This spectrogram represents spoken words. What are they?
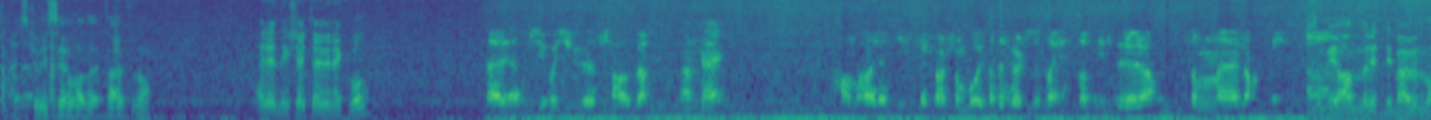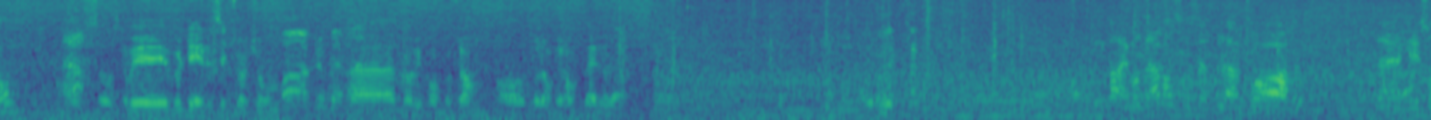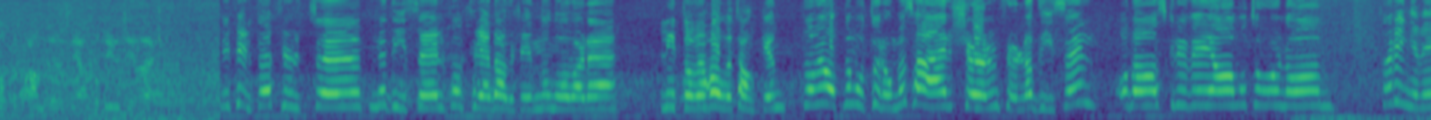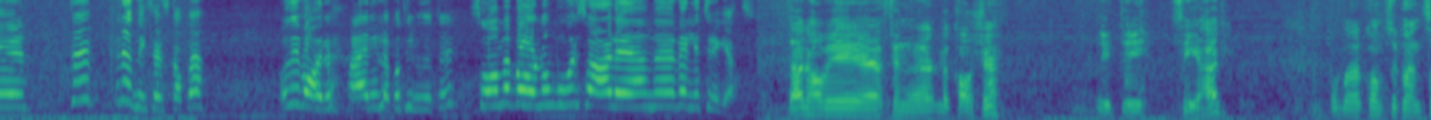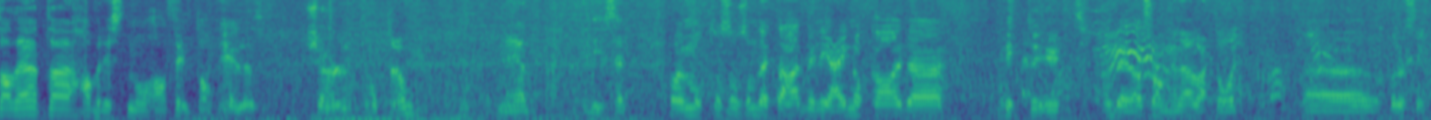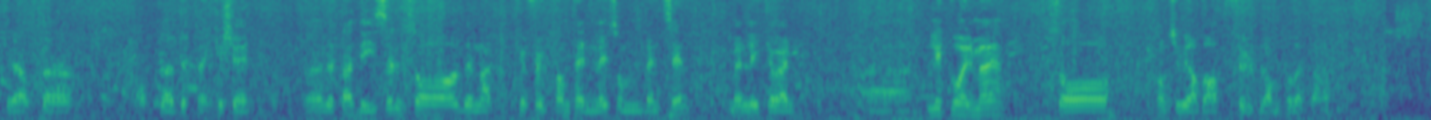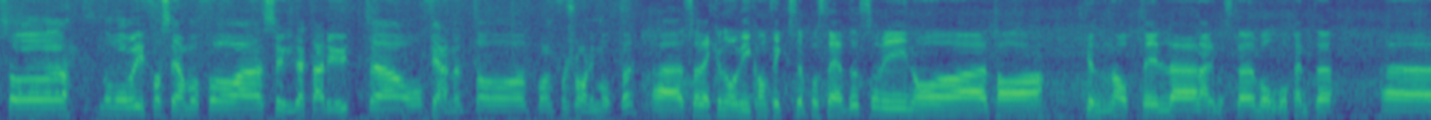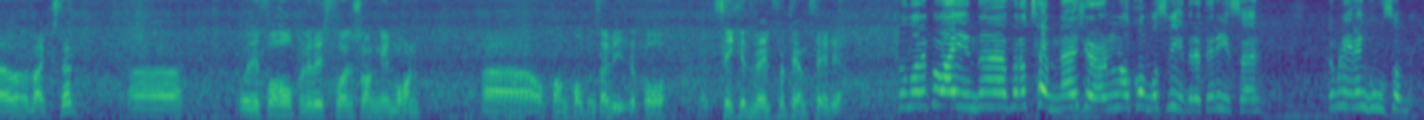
Da skal vi se hva dette er for noe. Er redningsskøyte Øyvind Ekvold? Det er en 27 Saga. Ok. Han har en diesellekkasje som bor, Men det hørtes ut som et av dieselrøra som eh, lakk. Så vi har den rett i baugen nå. Så skal vi vurdere situasjonen Hva er problemet? eh, når vi kommer fram, og hvordan vi håndterer det. Ta imot dem, og så setter du dem på det kryssholtet på andre siden på din der. Vi fylte fullt eh, med diesel for tre dager siden, og nå var det litt over halve tanken. Når vi åpner motorrommet, så er kjølen full av diesel. Og da skrur vi av motoren, og så ringer vi til Redningsselskapet. Og de var her i løpet av ti minutter. Så med barn om bord så er det en eh, veldig trygghet. Der har vi eh, funnet lekkasje ute i sida her. Og det er konsekvensen av det at havaristen nå har fylt opp hele kjølen motorrom med diesel. På en motor sånn som dette her ville jeg nok ha byttet bytte ut en del av slangene hvert år. eh, For å sikre at, eh, at eh, dette ikke skjer. Eh, Dette er diesel, så den er ikke fullt antennelig som bensin, men likevel eh, litt varme, så kanskje vi hadde hatt full brann på dette her. Så nå må vi få se om å få suget sugd dette her ut eh, og fjernet og på en forsvarlig måte. Eh, Så det er ikke noe vi kan fikse på stedet, så vi nå eh, tar kundene opp til eh, nærmeste Volvo Pente eh, verksted. eh, Hvor de forhåpentligvis får en slang i morgen eh, og kan komme seg videre på sikkert vel fortjent ferie. Så nå er vi på vei inn eh, for å tømme kjølen og komme oss videre til Risør. Det blir en god sommer.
